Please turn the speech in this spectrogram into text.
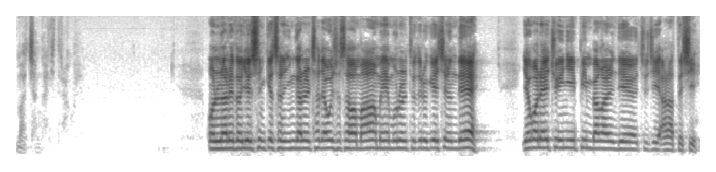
마찬가지더라고요. 오늘날에도 예수님께서는 인간을 찾아오셔서 마음의 문을 두드려 계시는데 여관의 주인이 빈 방을 내주지 않았듯이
